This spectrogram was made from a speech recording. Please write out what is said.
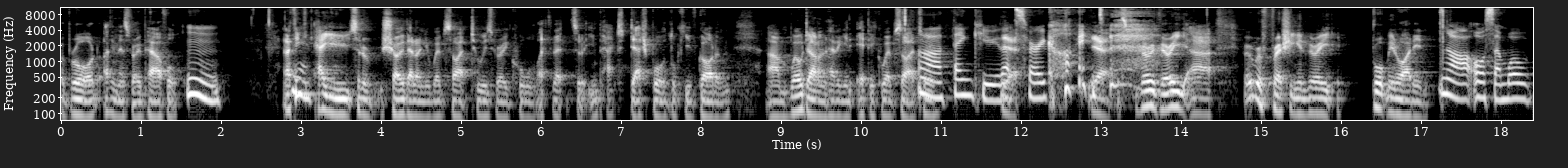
abroad. I think that's very powerful. Mm. And I think how you sort of show that on your website too is very cool. Like that sort of impact dashboard look you've got, and um, well done on having an epic website too. Ah, thank you. That's Yeah. very kind. yeah, it's very, very, uh, very refreshing and very brought me right in. Oh, awesome. Well,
